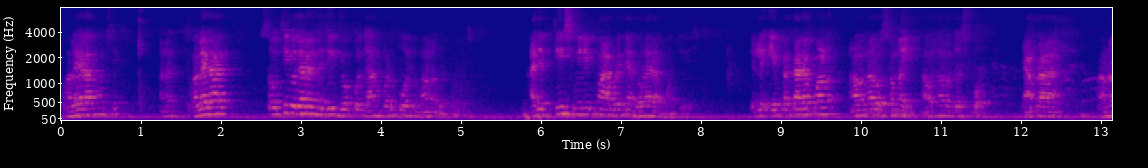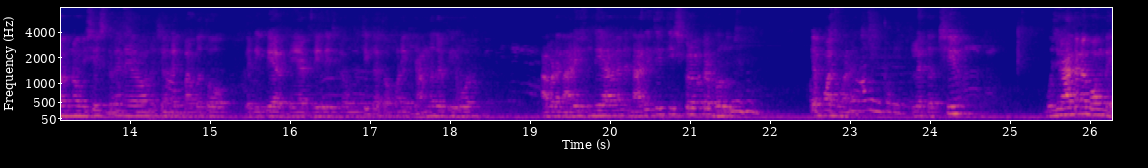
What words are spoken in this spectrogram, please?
ધોલેરાનો છે અને ધોલેરા સૌથી વધારે નજીક જો કોઈ ગામ પડતું હોય તો ભાવનગર પડે છે. આજે ત્રીસ મિનિટમાં આપણે ત્યાં ધોલેરા પહોંચીએ છીએ. એટલે એ પ્રકારે પણ આવનારો સમય આવનારો દસકો એ આપણા ભાવનગરનો વિશેષ કરીને રહેવાનો છે. અનેક બાબતો કે ડીપીઆર તૈયાર થઈ રહી છે. હું નથી કહેતો પણ એક જામનગરથી રોડ આપણે નારી સુધી આવે ને નારીથી ત્રીસ કિલોમીટર ભરું છે. એ પહોંચવાના એટલે દક્ષિણ ગુજરાત અને બોમ્બે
